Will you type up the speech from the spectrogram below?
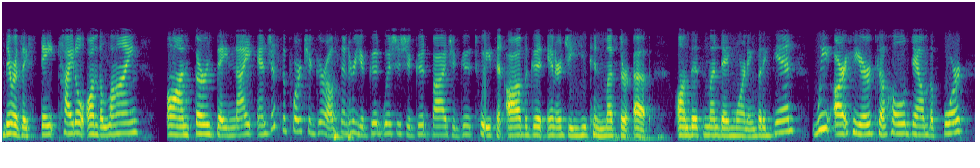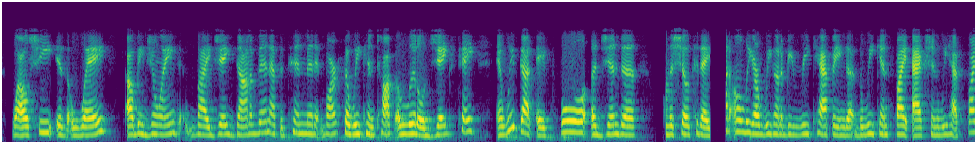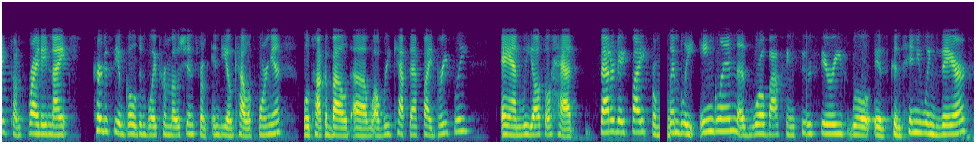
There is a state title on the line on Thursday night and just support your girl. Send her your good wishes, your good vibes, your good tweets, and all the good energy you can muster up on this Monday morning. But again, we are here to hold down the fort while she is away. I'll be joined by Jake Donovan at the 10 minute mark so we can talk a little Jake's take. And we've got a full agenda on the show today. Not only are we going to be recapping the weekend fight action, we had fights on Friday night courtesy of Golden Boy Promotions from Indio, California. We'll talk about, uh, I'll recap that fight briefly. And we also had Saturday fight from Wembley, England. The World Boxing Super Series will is continuing there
